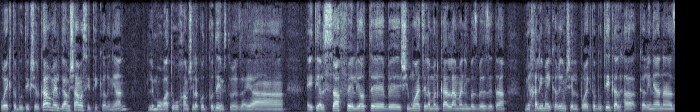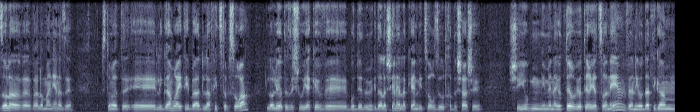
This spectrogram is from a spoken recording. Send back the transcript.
בפרויקט הבוטיק של כרמל, גם שם עשיתי קריניאן, למורת רוחם של הקודקודים. זאת אומרת, זה היה... הייתי על סף אה, להיות אה, בשימוע אצל המנכ"ל למה אני מבזבז את המכלים העיקריים של פרויקט הבוטיק על הקריניאן הזול והלא מעניין הזה. זאת אומרת, אה, לגמרי הייתי בעד להפיץ את הבשורה. לא להיות איזשהו יקב בודד במגדל השן, אלא כן ליצור זהות חדשה ש... שיהיו ממנה יותר ויותר יצרנים, ואני הודעתי גם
